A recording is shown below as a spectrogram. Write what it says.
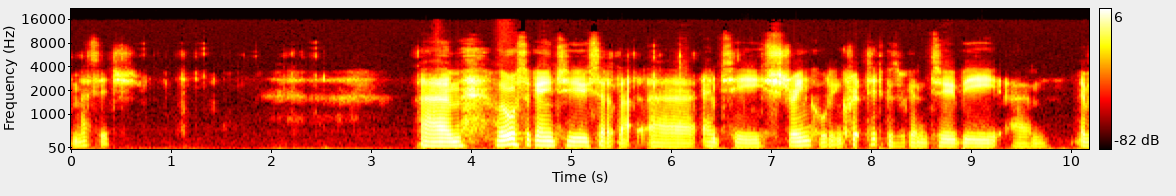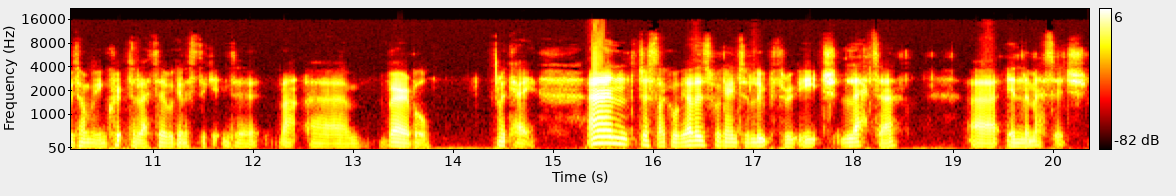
message. Um, we're also going to set up that uh, empty string called encrypted because we're going to be, um, every time we encrypt a letter, we're going to stick it into that um, variable. Okay, and just like all the others, we're going to loop through each letter uh, in the message.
